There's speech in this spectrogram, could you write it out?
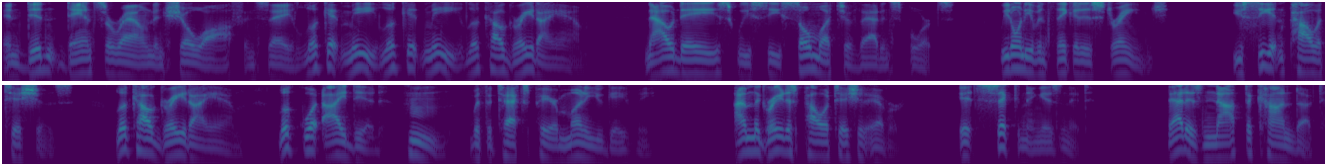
and didn't dance around and show off and say, Look at me, look at me, look how great I am. Nowadays, we see so much of that in sports. We don't even think it is strange. You see it in politicians. Look how great I am. Look what I did. Hmm, with the taxpayer money you gave me. I'm the greatest politician ever. It's sickening, isn't it? That is not the conduct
